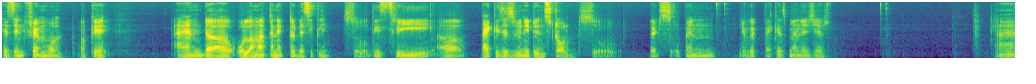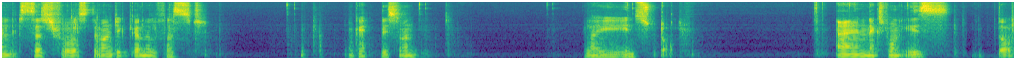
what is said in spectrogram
agent framework okay and uh, Ollama connector basically. So these three uh, packages we need to install. So let's open NuGet package manager. And search for semantic kernel first. Okay this one. Apply install and next one is dot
